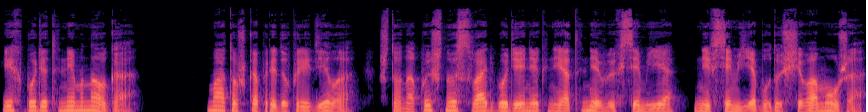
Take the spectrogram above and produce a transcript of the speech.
их будет немного. Матушка предупредила, что на пышную свадьбу денег нет ни в их семье, ни в семье будущего мужа.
